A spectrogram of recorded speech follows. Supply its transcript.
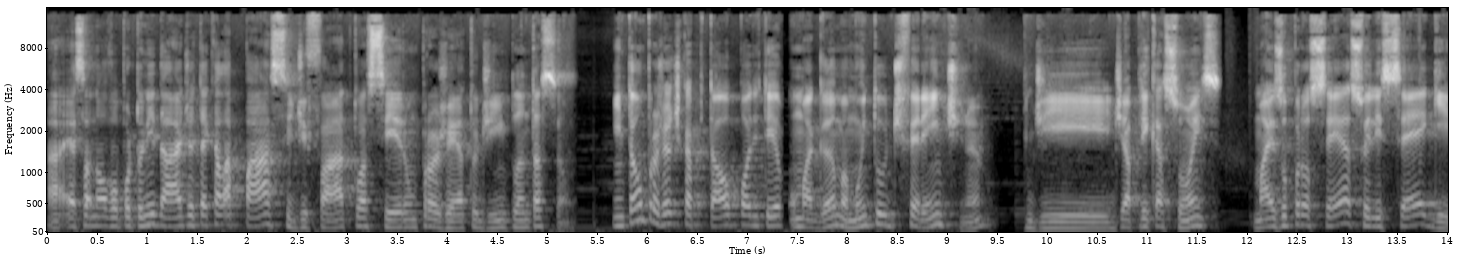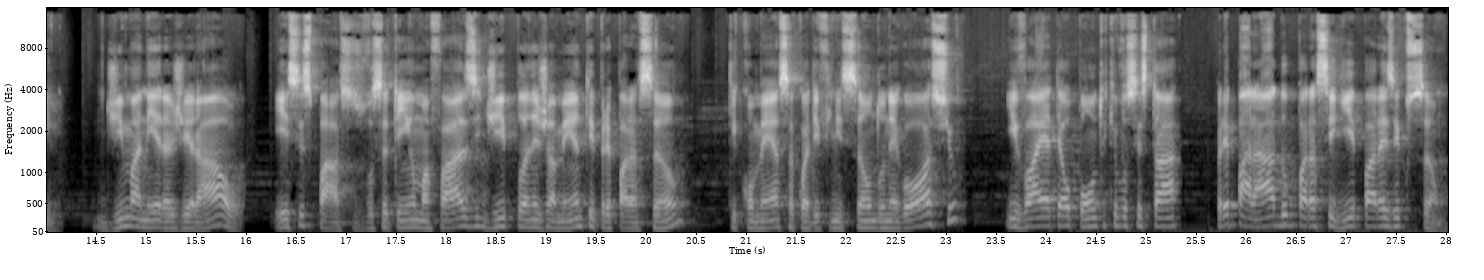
essa nova oportunidade até que ela passe de fato a ser um projeto de implantação. Então, o projeto de capital pode ter uma gama muito diferente né, de, de aplicações mas o processo ele segue de maneira geral esses passos. Você tem uma fase de planejamento e preparação que começa com a definição do negócio e vai até o ponto que você está preparado para seguir para a execução,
